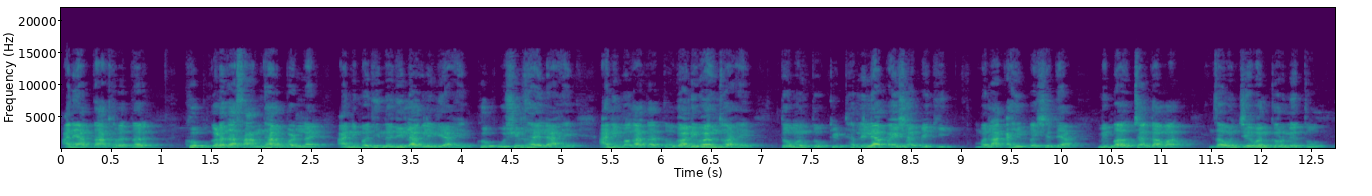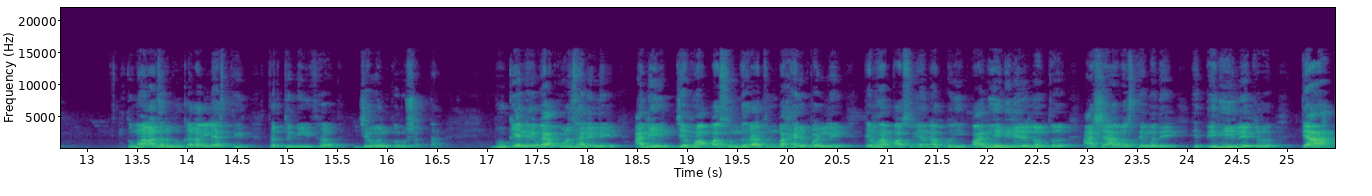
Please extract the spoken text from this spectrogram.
आणि आता खरं तर खूप गडद असा अंधार पडलाय आणि मधी नदी लागलेली आहे खूप उशीर झालेला आहे आणि मग आता तो गाडीवान जो आहे तो म्हणतो की ठरलेल्या पैशापैकी मला काही पैसे द्या मी बाजूच्या गावात जाऊन जेवण करून येतो. तुम्हाला जर भुका लागल्या असतील तर तुम्ही इथं जेवण करू शकता. भुकेने व्याकुळ झालेले आणि जेव्हापासून घरातून बाहेर पडले तेव्हापासून यांना कोणी पाणीही दिलेलं नव्हतं अशा अवस्थेमध्ये हे तिन्ही लेकरं त्या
